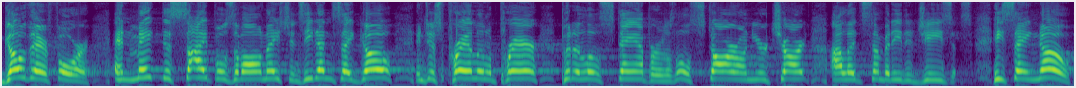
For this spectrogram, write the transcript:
Go therefore and make disciples of all nations. He doesn't say go and just pray a little prayer, put a little stamp or a little star on your chart. I led somebody to Jesus. He's saying, no,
